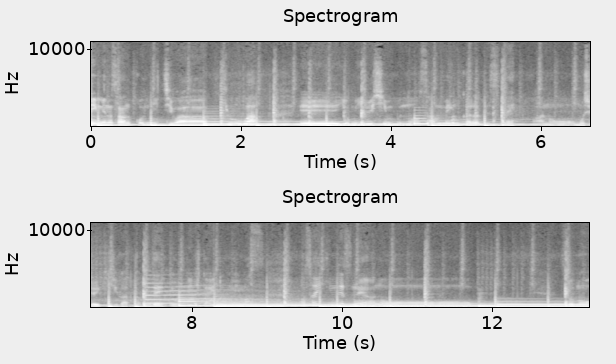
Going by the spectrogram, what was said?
はい、皆さん、こんにちは。今日は、えー、読売新聞の3面からですね、あの面白い記事があったので、読んでいきたいと思います。まあ、最近ですね、あのー、その、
